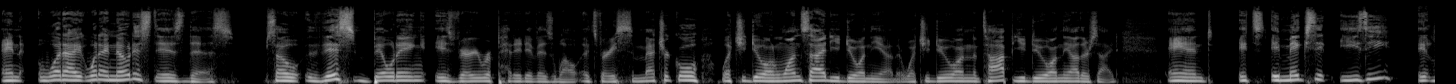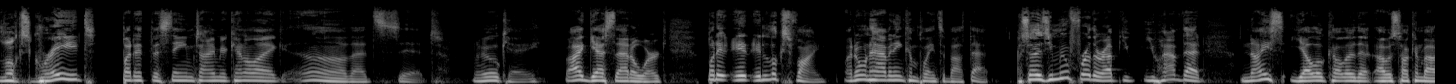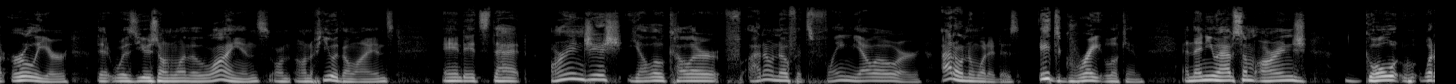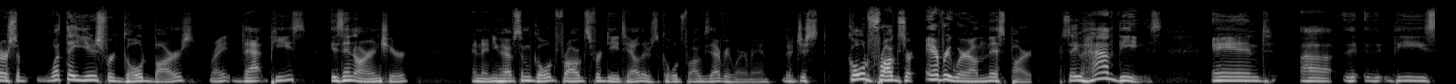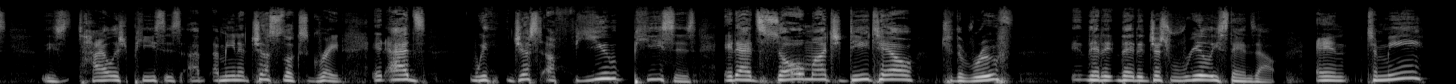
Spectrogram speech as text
And what I what I noticed is this. So this building is very repetitive as well. It's very symmetrical. What you do on one side, you do on the other. What you do on the top, you do on the other side. And it's it makes it easy. It looks great. but at the same time, you're kind of like, oh, that's it. Okay. I guess that'll work. But it, it, it looks fine. I don't have any complaints about that. So as you move further up, you, you have that nice yellow color that I was talking about earlier that was used on one of the lions, on, on a few of the lions. And it's that orangish yellow color. I don't know if it's flame yellow or I don't know what it is. It's great looking. And then you have some orange gold what are some what they use for gold bars, right? That piece is in orange here. And then you have some gold frogs for detail. There's gold frogs everywhere, man. They're just gold frogs are everywhere on this part. So you have these and uh th- th- these these stylish pieces. I, I mean it just looks great. It adds with just a few pieces, it adds so much detail to the roof that it that it just really stands out. And to me,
